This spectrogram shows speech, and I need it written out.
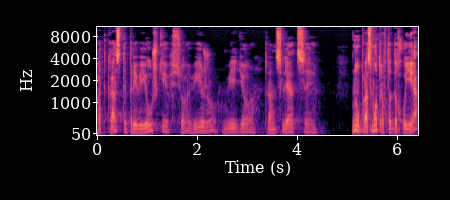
Подкасты, превьюшки, все вижу, видео, трансляции. Ну, просмотров-то дохуя.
